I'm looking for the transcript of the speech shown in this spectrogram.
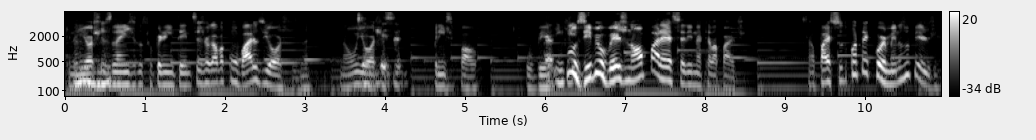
Que no uhum. Yoshi's Land do Super Nintendo você jogava com vários Yoshis, né? Não o Sim, Yoshi esse... principal. O verde. É, Inclusive o verde não aparece ali naquela parte. Aparece tudo quanto é cor, menos o verde.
